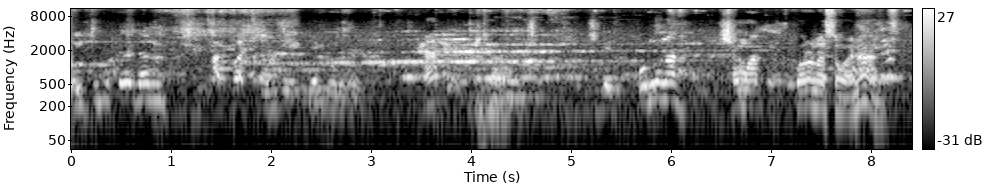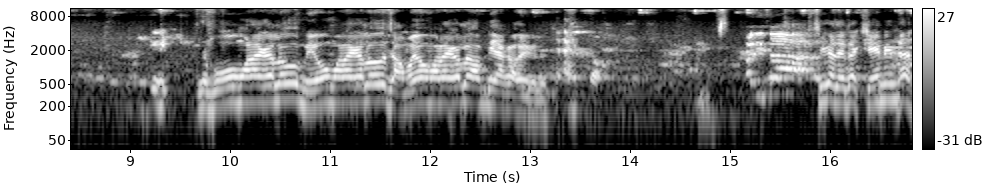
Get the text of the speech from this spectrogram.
ওইটুকুতে ধরুন হাত পা ছড়বে ইয়ে করবে। হ্যাঁ? করোনার সমাজে করোনার সময় না? মানে বউ মারা গেল মেয়েও মারা গেল জামাইও মারা গেল আপনি একা হয়ে গেলেন। একদম। ঠিক আছে এটা খেয়ে নিন। হ্যাঁ।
